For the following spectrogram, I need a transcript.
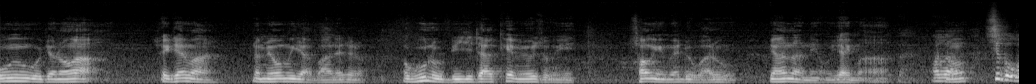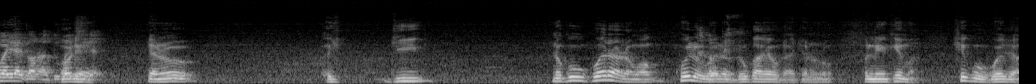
ဦးကိုကျွန်တော်က စိတ်ထဲမှာနှမျောမိတာပါလဲဆိုတော့အခုလို digital ခက်မျိုးဆိုရင်စောင်းရင်မဲ့တို့ဘာလို့ပြန်လာနေအောင်ရိုက်မှာဟုတ်တော့ရှစ်ကိုခွဲရိုက်သွားတာသူပဲရှိတယ်ကျွန်တော်တို့ဒီငကူခွဲတာတော့မခွဲလို့ပဲတော့ဒုက္ခရောက်တာကျွန်တော်တို့ပလင်ခင်းမှာရှစ်ကိုခွဲဆိုတာ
